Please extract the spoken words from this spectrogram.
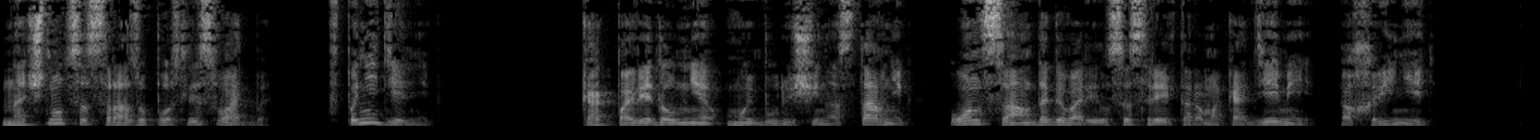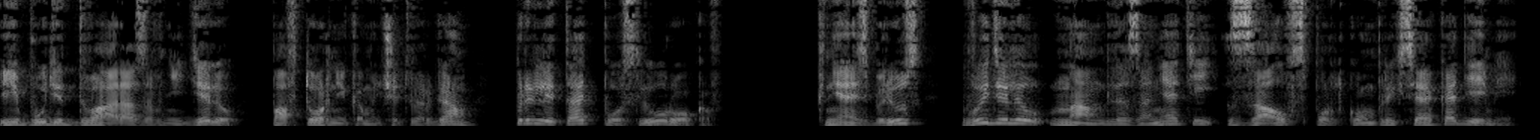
начнутся сразу после свадьбы, в понедельник. Как поведал мне мой будущий наставник, он сам договорился с ректором академии, охренеть, и будет два раза в неделю, по вторникам и четвергам, прилетать после уроков. Князь Брюс выделил нам для занятий зал в спорткомплексе Академии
